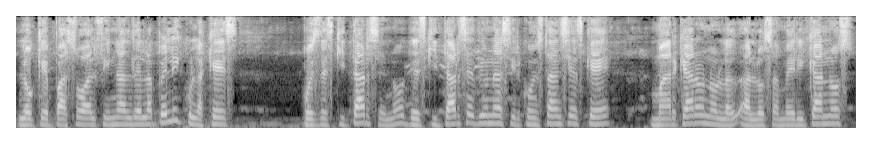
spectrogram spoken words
lo que pasó al final de la película, que es pues desquitarse, ¿no? Desquitarse de unas circunstancias que marcaron a los americanos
